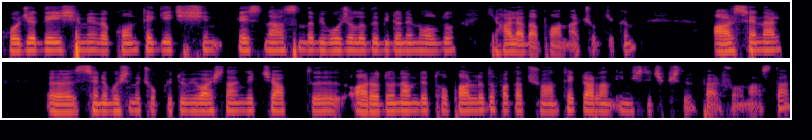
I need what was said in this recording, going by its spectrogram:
hoca değişimi ve Conte geçişin esnasında bir bocaladığı bir dönemi oldu ki hala da puanlar çok yakın. Arsenal e, sene başında çok kötü bir başlangıç yaptı. Ara dönemde toparladı fakat şu an tekrardan inişli çıkışlı bir performansta.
